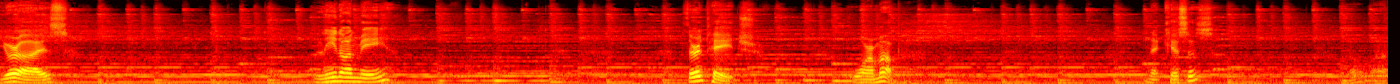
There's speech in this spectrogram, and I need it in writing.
Your eyes. Lean on me. Third page. Warm up. Neck kisses. Oh my.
